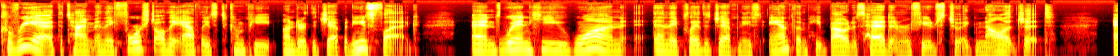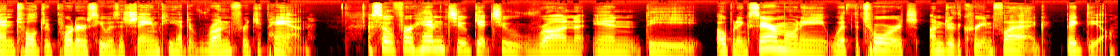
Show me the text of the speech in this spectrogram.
Korea at the time, and they forced all the athletes to compete under the Japanese flag. And when he won and they played the Japanese anthem, he bowed his head and refused to acknowledge it and told reporters he was ashamed he had to run for Japan. So for him to get to run in the opening ceremony with the torch under the Korean flag, big deal.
